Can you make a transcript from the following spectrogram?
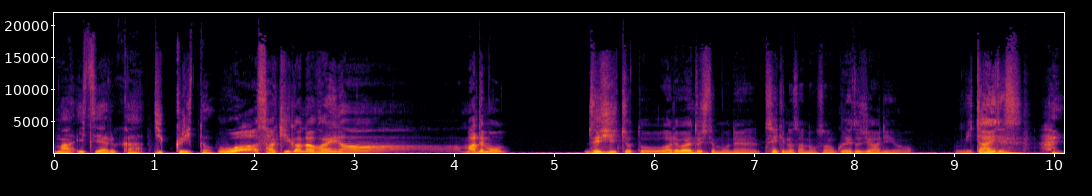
まあいつやるかじっくりとうわー先が長いなーまあでも、ぜひちょっと我々としてもね、関野さんのそのグレートジャーニーを見たいです。はい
